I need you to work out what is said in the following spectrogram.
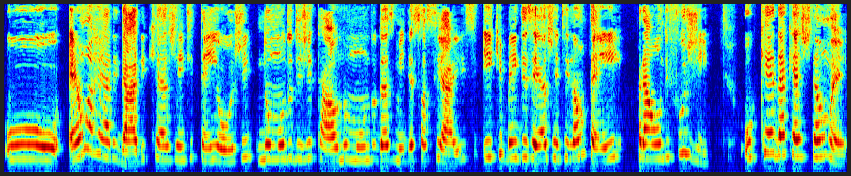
o, é uma realidade que a gente tem hoje no mundo digital, no mundo das mídias sociais, e que, bem dizer, a gente não tem para onde fugir. O que da questão é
